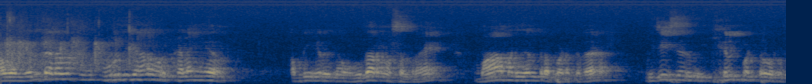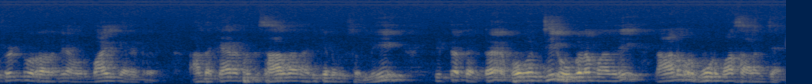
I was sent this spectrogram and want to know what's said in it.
அவர் எந்த அளவுக்கு உறுதியான ஒரு கலைஞர் அப்படிங்கிறது நான் உதாரணம் சொல்கிறேன் மாமனிதன்ற படத்தில் விஜய் சேதுபதிக்கு ஹெல்ப் பண்ணுற ஒரு ஃப்ரெண்ட் வர்றாரு அவர் பாய் கேரக்டர் அந்த கேரக்டருக்கு சார் தான் நடிக்கணும்னு சொல்லி கிட்டத்தட்ட மோகன்ஜி உங்களை மாதிரி நானும் ஒரு மூணு மாதம் அலைஞ்சேன்.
